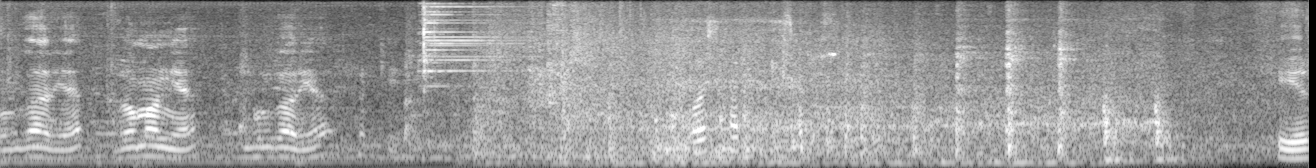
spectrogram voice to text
Bulgarya, Romanya, Bulgarya, Türkiye. Bosphor Express. Here,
